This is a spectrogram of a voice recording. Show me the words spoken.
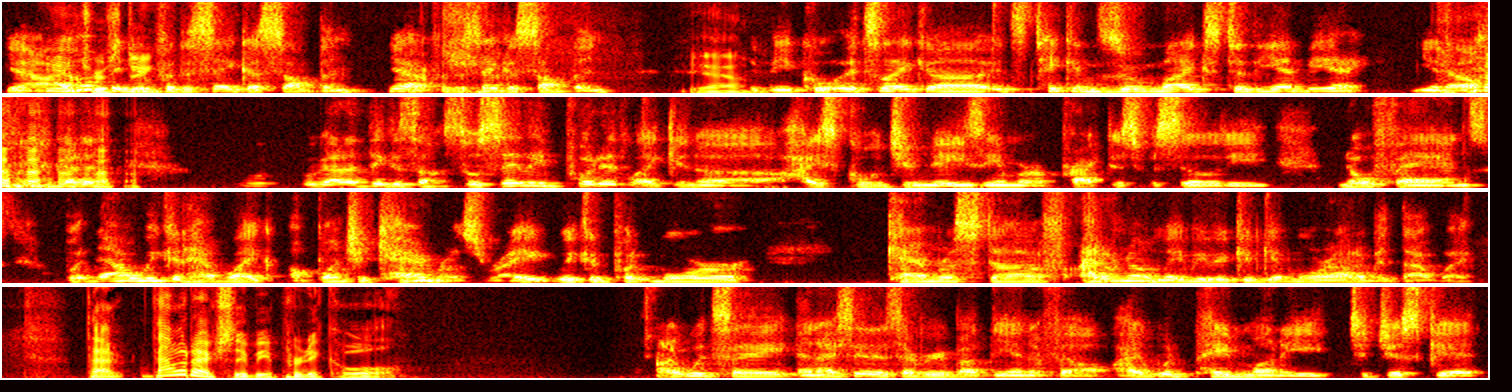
Yeah. I hope they do for the sake of something. Yeah, for the sake of something. Yeah. It'd be cool. It's like uh it's taking Zoom mics to the NBA, you know? we gotta we gotta think of something. So say they put it like in a high school gymnasium or a practice facility, no fans, but now we could have like a bunch of cameras, right? We could put more camera stuff. I don't know. Maybe we could get more out of it that way. That that would actually be pretty cool. I would say, and I say this every about the NFL, I would pay money to just get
